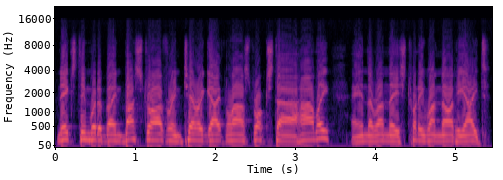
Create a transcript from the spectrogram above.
Next in would have been bus driver Interrogate last Rockstar Harley, and the run there's 21.98.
